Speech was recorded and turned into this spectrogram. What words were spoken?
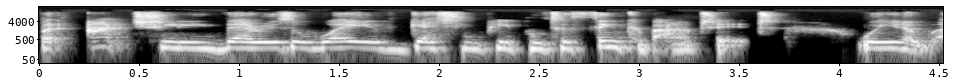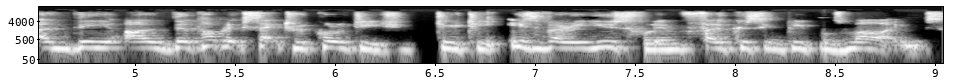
but actually there is a way of getting people to think about it. Well, you know, and the uh, the public sector equality duty is very useful in focusing people's minds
